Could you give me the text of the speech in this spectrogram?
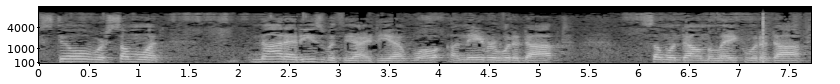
still were somewhat not at ease with the idea. Well, a neighbor would adopt, someone down the lake would adopt,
